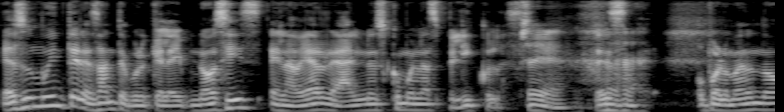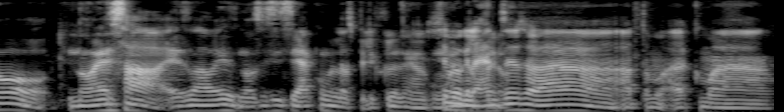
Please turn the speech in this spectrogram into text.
eso es muy interesante porque la hipnosis en la vida real no es como en las películas. Sí. o por lo menos no, no esa, esa vez, no sé si sea como en las películas en algún Sí, porque la gente se va a, tomar, como a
